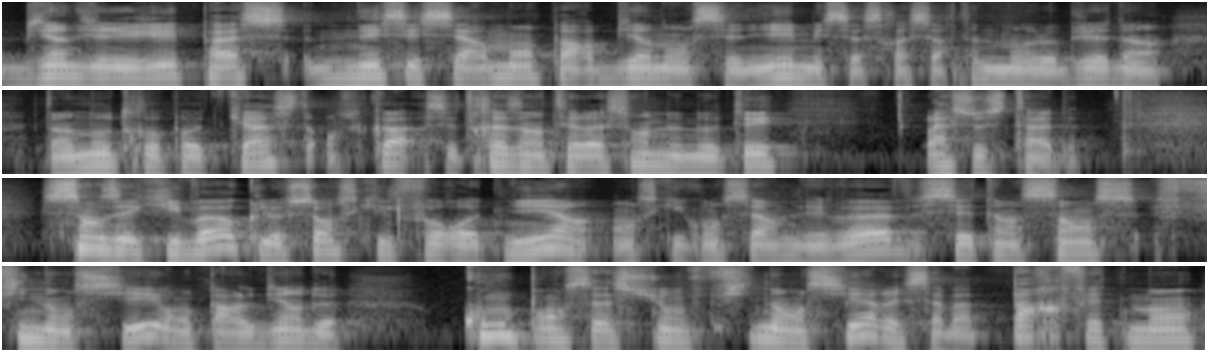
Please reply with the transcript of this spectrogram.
bien dirigé passe nécessairement par bien enseigné, mais ça sera certainement l'objet d'un autre podcast. En tout cas, c'est très intéressant de le noter à ce stade. Sans équivoque, le sens qu'il faut retenir en ce qui concerne les veuves, c'est un sens financier. On parle bien de compensation financière et ça va parfaitement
